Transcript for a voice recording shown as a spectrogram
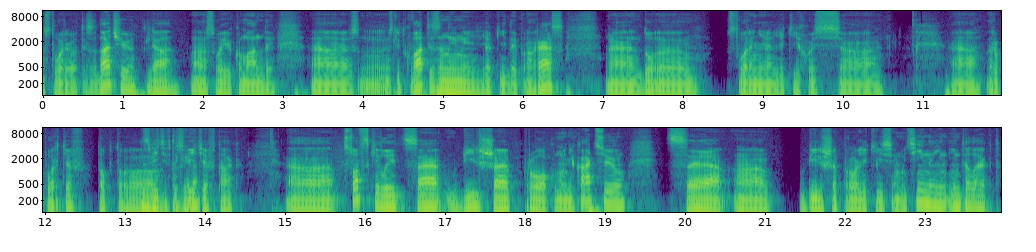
створювати задачі для е, своєї команди, е, слідкувати за ними, як йде прогрес, до створення якихось репортів, тобто Звітів таких, да? так. Софт-скіли це більше про комунікацію, це більше про якийсь емоційний інтелект.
